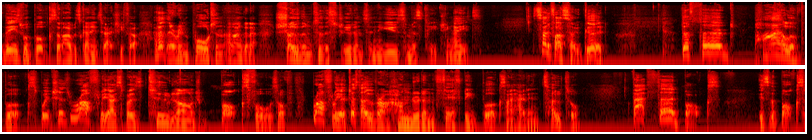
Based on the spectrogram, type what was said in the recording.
these were books that I was going to actually feel I felt they're important and I'm going to show them to the students and use them as teaching aids. So far so good. The third pile of books, which is roughly, I suppose, two large boxfuls of roughly just over 150 books I had in total. That third box is the box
